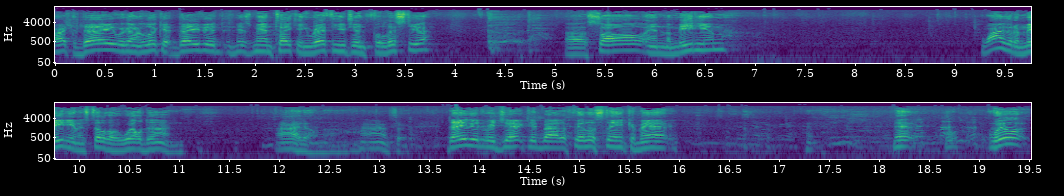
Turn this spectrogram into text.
All right, today we're going to look at David and his men taking refuge in Philistia, uh, Saul and the medium. Why is it a medium instead of a well done? I don't know. Answer. David rejected by the Philistine command. Now, Will,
